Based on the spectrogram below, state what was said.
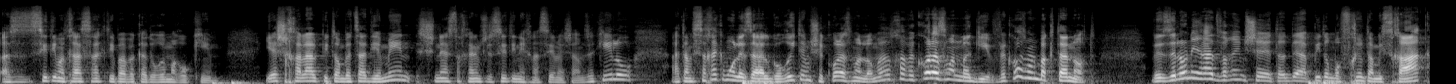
אז סיטי מתחילה לשחק טיפה בכדורים ארוכים. יש חלל פתאום בצד ימין, שני השחקנים של סיטי נכנסים לשם. זה כאילו, אתה משחק מול איזה אלגוריתם שכל הזמן לומד אותך וכל הזמן מגיב, וכל הזמן בקטנות. וזה לא נראה דברים שאתה יודע, פתאום הופכים את המשחק,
